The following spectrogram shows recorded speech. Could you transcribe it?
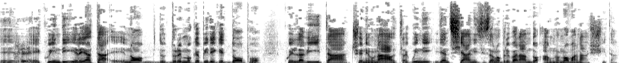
Eh, sì. E quindi in realtà eh, no, dovremmo capire che dopo quella vita ce n'è un'altra, quindi gli anziani si stanno preparando a una nuova nascita.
